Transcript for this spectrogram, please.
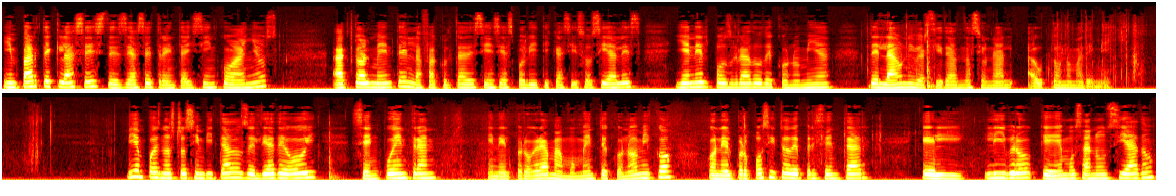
Imparte clases desde hace 35 años, actualmente en la Facultad de Ciencias Políticas y Sociales y en el posgrado de Economía de la Universidad Nacional Autónoma de México. Bien, pues nuestros invitados del día de hoy se encuentran en el programa Momento Económico con el propósito de presentar el libro que hemos anunciado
